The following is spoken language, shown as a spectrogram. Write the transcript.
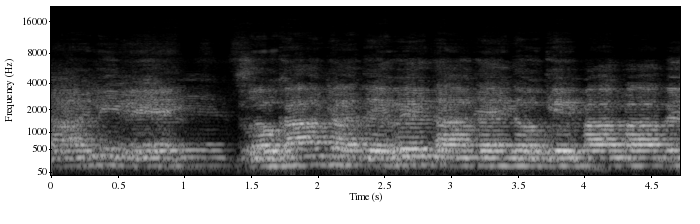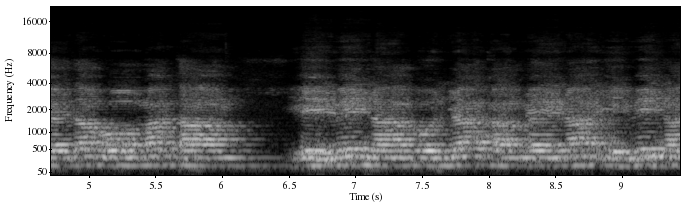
ตานิเมสุขังจะเตเวตังเตตุกิปาปะเปตะโวมัตตังอิมินาบุญญากรรมเมนะอิมินา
